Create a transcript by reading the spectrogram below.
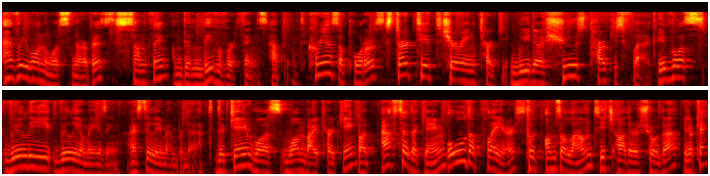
everyone was nervous, something unbelievable things happened. Korean supporters started cheering Turkey with a huge Turkish flag. It was really, really amazing. I still remember that. The game was won by Turkey, but after the game, all the players put arms around each other's shoulder, okay,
